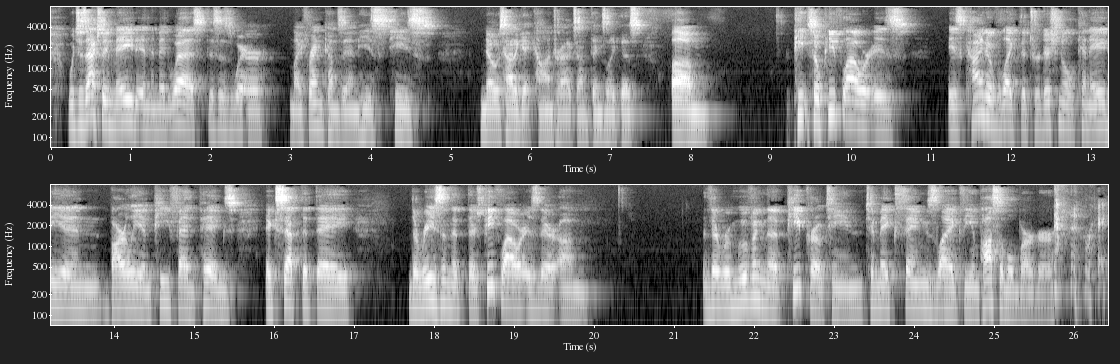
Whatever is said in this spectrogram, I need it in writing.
which is actually made in the Midwest. This is where my friend comes in. He's he's knows how to get contracts on things like this. Um, pea, so pea flour is is kind of like the traditional Canadian barley and pea fed pigs, except that they the reason that there's pea flour is they're um, they're removing the pea protein to make things like the Impossible Burger. right.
